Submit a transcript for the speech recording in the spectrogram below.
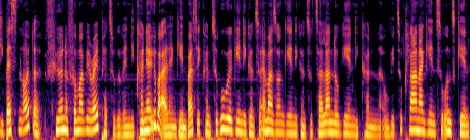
die besten Leute für eine Firma wie RatePad zu gewinnen. Die können ja überall hingehen. Weißt, die können zu Google gehen, die können zu Amazon gehen, die können zu Zalando gehen, die können irgendwie zu Klarna gehen, zu uns gehen.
